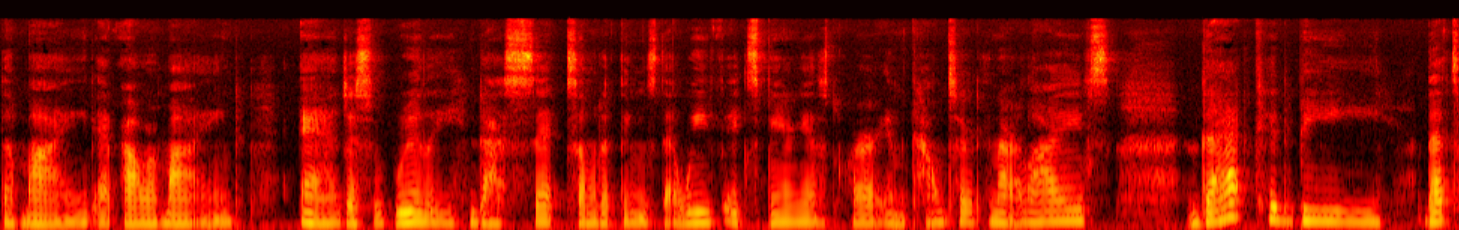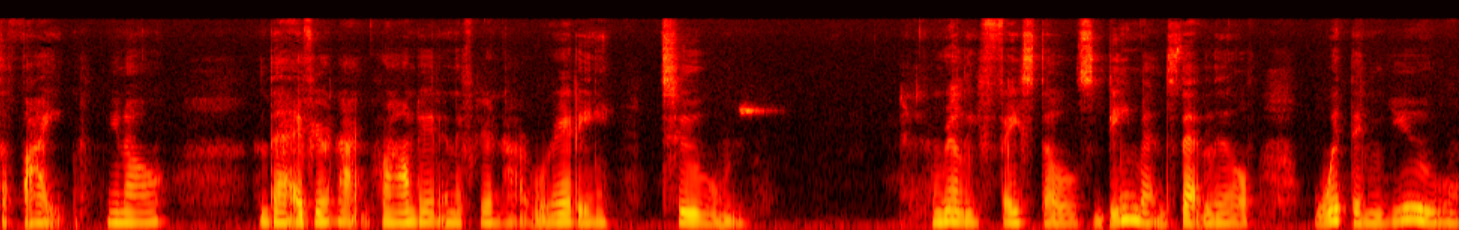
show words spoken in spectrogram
the mind, at our mind, and just really dissect some of the things that we've experienced or encountered in our lives, that could be that's a fight, you know. That if you're not grounded and if you're not ready to really face those demons that live within you,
